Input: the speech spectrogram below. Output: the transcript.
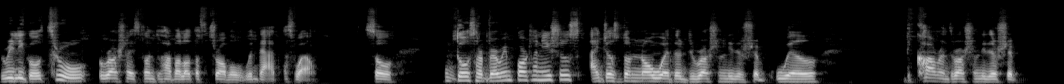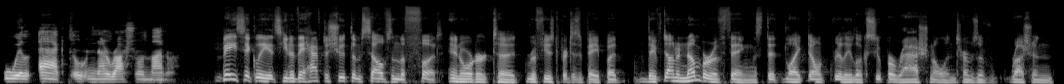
really go through, Russia is going to have a lot of trouble with that as well. So those are very important issues. I just don't know whether the Russian leadership will, the current Russian leadership will act in a rational manner. Basically, it's, you know, they have to shoot themselves in the foot in order to refuse to participate, but they've done a number of things that like don't really look super rational in terms of Russian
